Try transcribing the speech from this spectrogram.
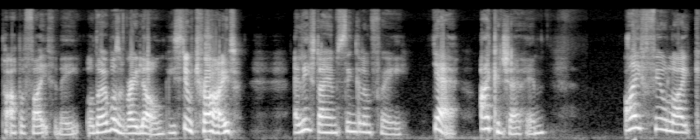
put up a fight for me, although it wasn't very long. He still tried. At least I am single and free. Yeah, I can show him. I feel like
